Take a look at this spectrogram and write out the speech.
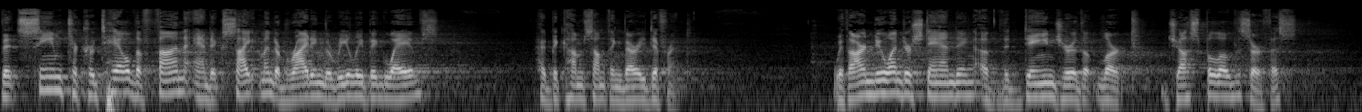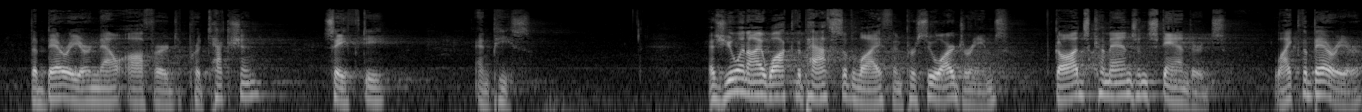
that seemed to curtail the fun and excitement of riding the really big waves, had become something very different. With our new understanding of the danger that lurked just below the surface, the barrier now offered protection, safety, and peace. As you and I walk the paths of life and pursue our dreams, God's commands and standards, like the barrier,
